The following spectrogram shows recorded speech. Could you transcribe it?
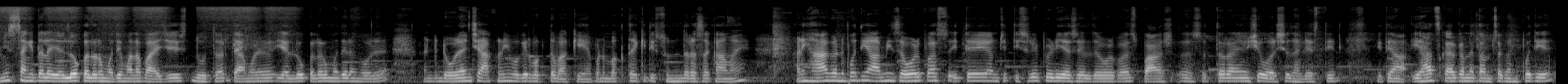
मीच सांगितलेला येलो कलरमध्ये मला पाहिजे धोतर त्यामुळे येलो कलरमध्ये रंगवलेलं आहे. आणि डोळ्यांची आखणी वगैरे फक्त बाकी आहे. पण बघताय किती सुंदर असं काम आहे. आणि हा गणपती आम्ही जवळपास इथे आमची तिसरी पिढी असेल जवळपास पाच सत्तर ऐंशी वर्ष झाली असतील. इथे ह्याच कारखान्यात आमचा गणपती आहे.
